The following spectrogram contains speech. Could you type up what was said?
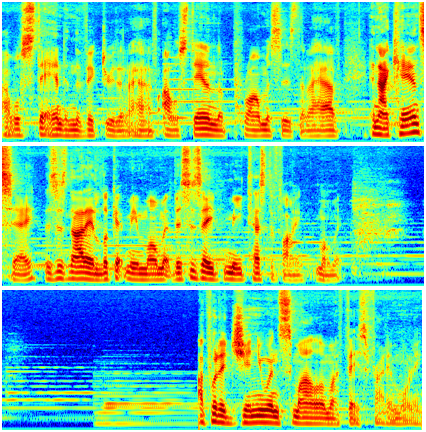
I will stand in the victory that I have. I will stand in the promises that I have. And I can say, this is not a look at me moment, this is a me testifying moment. I put a genuine smile on my face Friday morning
